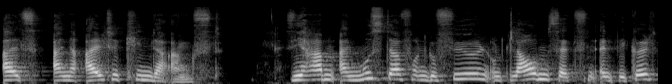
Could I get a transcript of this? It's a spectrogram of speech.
als eine alte Kinderangst. Sie haben ein Muster von Gefühlen und Glaubenssätzen entwickelt,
